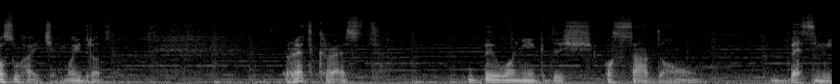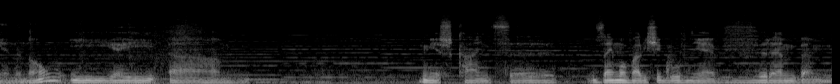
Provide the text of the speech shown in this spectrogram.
posłuchajcie, moi drodzy. Redcrest było niegdyś osadą bezimienną i jej um, mieszkańcy zajmowali się głównie wyrębem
